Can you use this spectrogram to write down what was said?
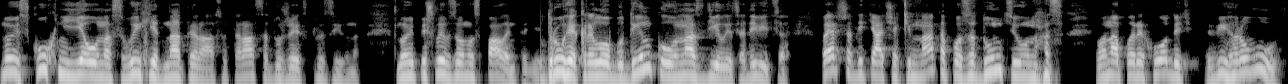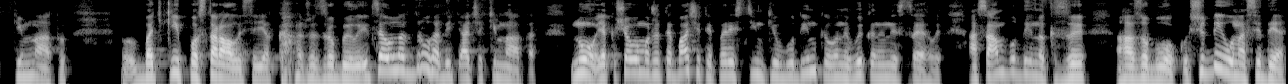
Ну і з кухні є у нас вихід на терасу. Тераса дуже ексклюзивна. Ну і пішли в зону спалень тоді. Друге крило будинку у нас ділиться. Дивіться, перша дитяча кімната по задумці у нас вона переходить в ігрову кімнату. Батьки постаралися, як кажуть, зробили. І це у нас друга дитяча кімната. Ну, якщо ви можете бачити, перестінки в будинку вони виконані з цегли, а сам будинок з газоблоку. Сюди у нас іде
